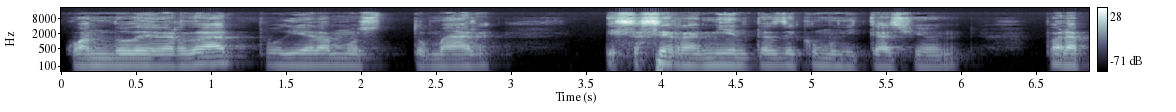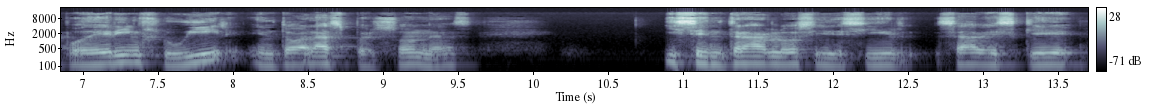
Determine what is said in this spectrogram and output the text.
cuando de verdad pudiéramos tomar esas herramientas de comunicación para poder influir en todas las personas y centrarlos y decir, sabes que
